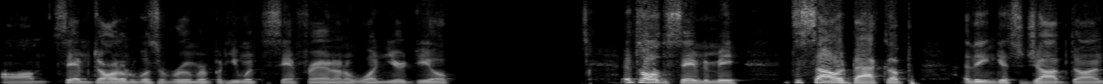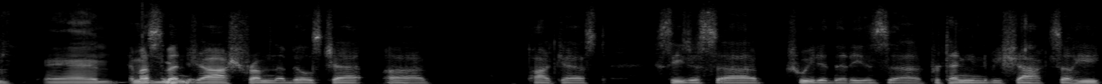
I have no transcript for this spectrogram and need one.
Um, Sam Darnold was a rumor, but he went to San Fran on a one year deal. It's all the same to me. It's a solid backup. I think he gets the job done. And It must have been Josh from the Bills chat uh, podcast because he just uh, tweeted that he's uh, pretending to be shocked. So he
